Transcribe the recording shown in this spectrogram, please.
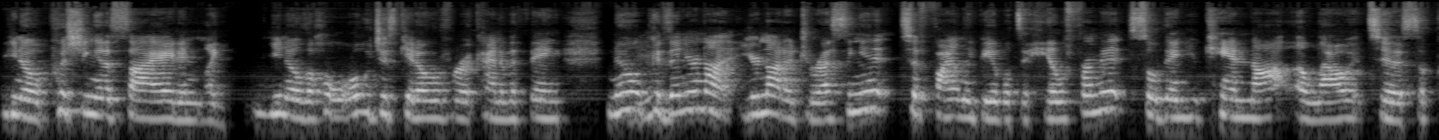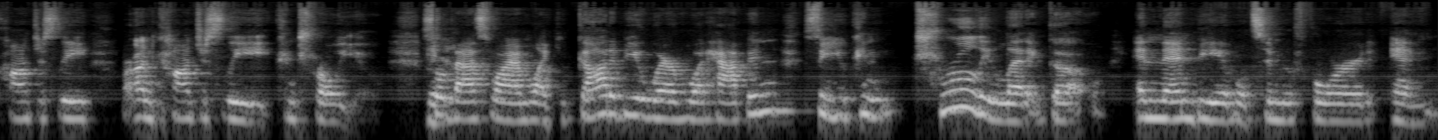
you know pushing it aside and like you know the whole oh just get over it kind of a thing no because mm-hmm. then you're not you're not addressing it to finally be able to heal from it so then you cannot allow it to subconsciously or unconsciously control you so yeah. that's why i'm like you got to be aware of what happened so you can truly let it go and then be able to move forward in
